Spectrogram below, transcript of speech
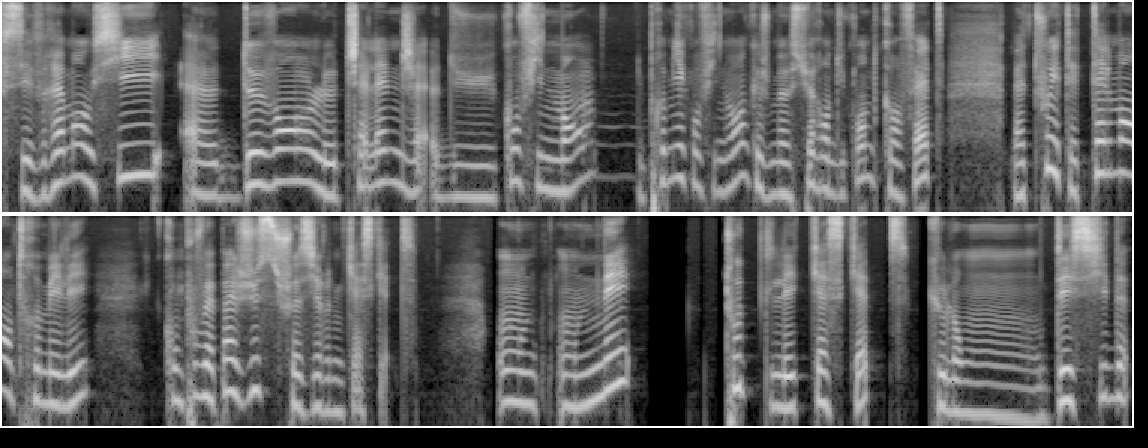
c'est vraiment aussi devant le challenge du confinement, du premier confinement, que je me suis rendu compte qu'en fait, bah, tout était tellement entremêlé qu'on pouvait pas juste choisir une casquette. On, on est toutes les casquettes que l'on décide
